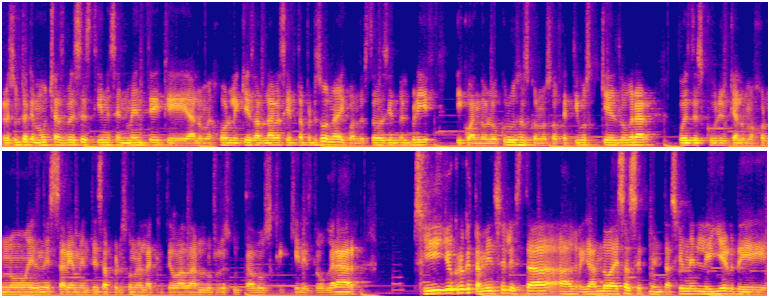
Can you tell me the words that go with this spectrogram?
resulta que muchas veces tienes en mente que a lo mejor le quieres hablar a cierta persona y cuando estás haciendo el brief y cuando lo cruzas con los objetivos que quieres lograr, puedes descubrir que a lo mejor no es necesariamente esa persona la que te va a dar los resultados que quieres lograr. Sí, yo creo que también se le está agregando a esa segmentación en layer de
